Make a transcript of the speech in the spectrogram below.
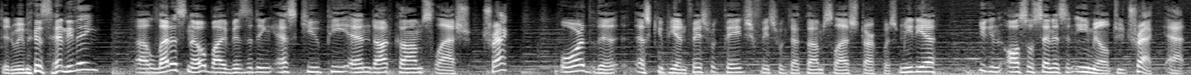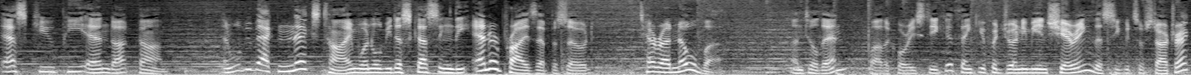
Did we miss anything? Uh, let us know by visiting sqpn.com slash trek or the SQPN Facebook page, facebook.com slash starquestmedia. You can also send us an email to trek at sqpn.com. And we'll be back next time when we'll be discussing the Enterprise episode, Terra Nova. Until then, Father Cory Sticha, thank you for joining me in sharing the secrets of Star Trek.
